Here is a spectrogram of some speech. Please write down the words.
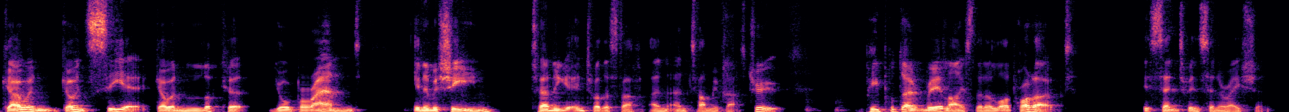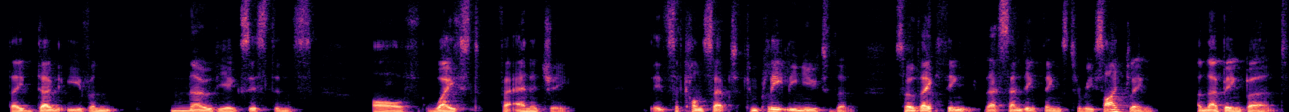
go and go and see it. Go and look at your brand in a machine turning it into other stuff and, and tell me if that's true. People don't realize that a lot of product is sent to incineration. They don't even know the existence of waste for energy. It's a concept completely new to them. So they think they're sending things to recycling and they're being burnt.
